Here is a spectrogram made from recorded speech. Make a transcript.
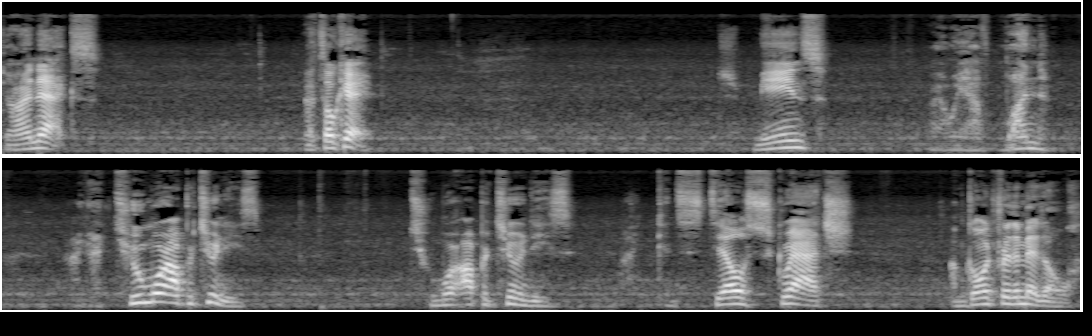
Got an X. That's okay. Which means we have one. I got two more opportunities. Two more opportunities can still scratch. I'm going for the middle.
